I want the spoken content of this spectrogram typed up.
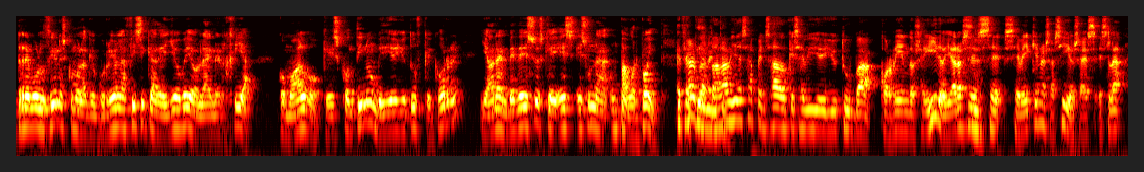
revolución es como la que ocurrió en la física de yo veo la energía como algo que es continuo, un vídeo de YouTube que corre, y ahora en vez de eso es que es, es una, un PowerPoint. Claro, pero toda la vida se ha pensado que ese vídeo de YouTube va corriendo seguido y ahora se, Sí. se- se ve que no es así. O sea, es, es la,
